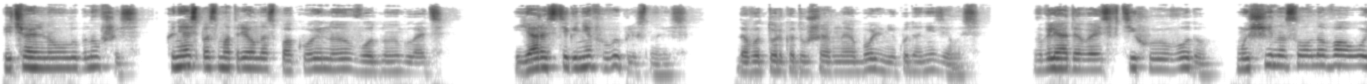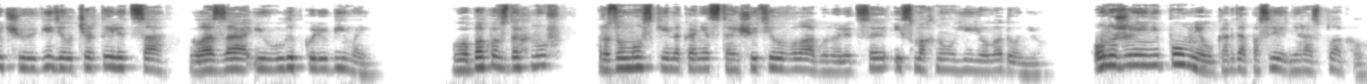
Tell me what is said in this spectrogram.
Печально улыбнувшись, князь посмотрел на спокойную водную гладь. Ярость и гнев выплеснулись. Да вот только душевная боль никуда не делась. Вглядываясь в тихую воду, мужчина словно воочию видел черты лица, глаза и улыбку любимой. Глубоко вздохнув, Разумовский наконец-то ощутил влагу на лице и смахнул ее ладонью. Он уже и не помнил, когда последний раз плакал.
